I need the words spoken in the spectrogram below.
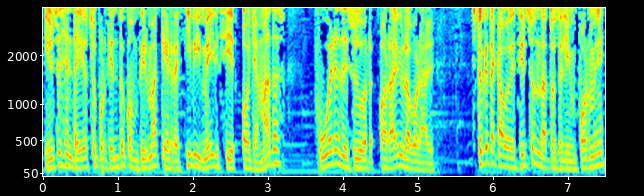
y un 68% confirma que recibe emails o llamadas fuera de su hor- horario laboral. Esto que te acabo de decir son datos del informe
